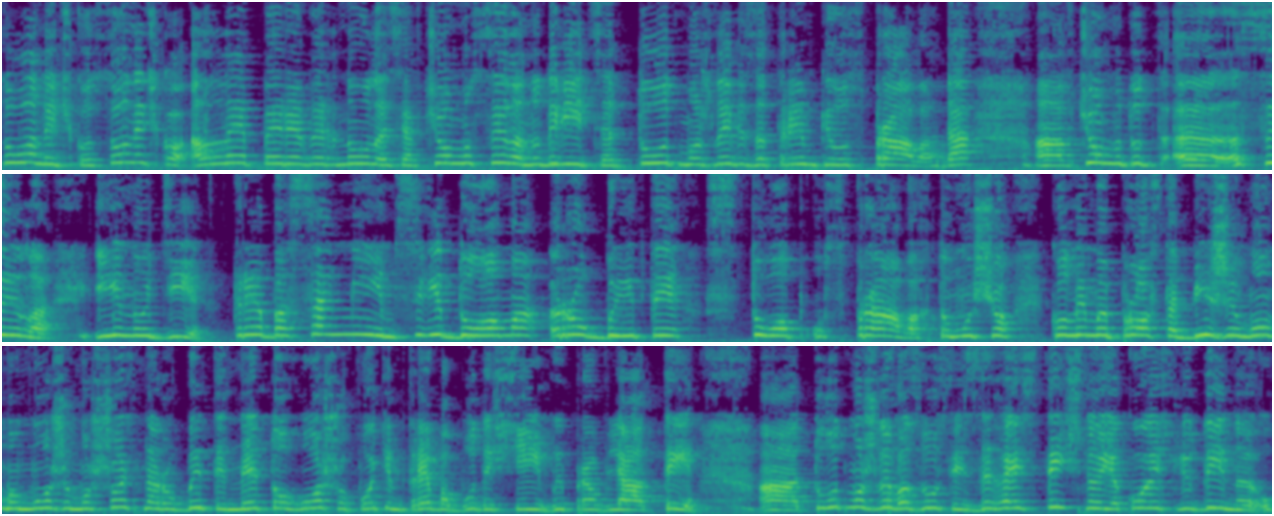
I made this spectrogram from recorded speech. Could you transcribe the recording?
Сонечко, сонечко, але перевернулася. В чому сила? Ну дивіться, тут можливі затримки у справах. Да? А в чому тут е, сила? Іноді треба самим свідомо робити стоп у справах. Тому що коли ми просто біжимо, ми можемо щось наробити не того, що потім треба буде ще й виправляти. А тут можливо зустріч з егоїстичною якоюсь людиною, у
